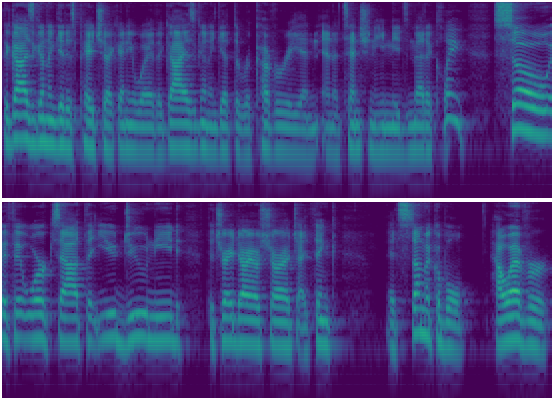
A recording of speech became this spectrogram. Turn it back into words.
The guy's going to get his paycheck anyway. The guy is going to get the recovery and, and attention he needs medically. So if it works out that you do need to trade Dario Saric, I think it's stomachable However,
